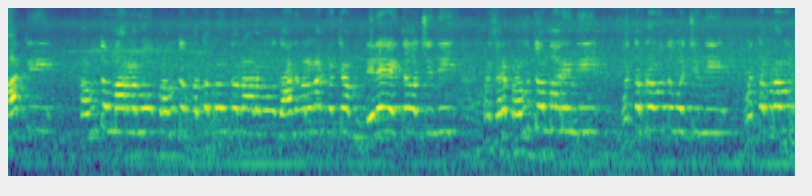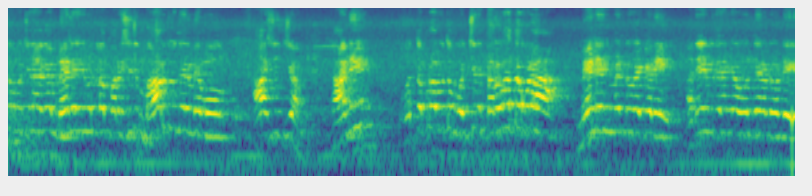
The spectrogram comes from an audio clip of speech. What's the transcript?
పార్టీ ప్రభుత్వం మారడము ప్రభుత్వం కొత్త ప్రభుత్వం రావడము దాని వలన కొంచెం డిలే అయితే వచ్చింది. మరి సరే ప్రభుత్వం మారింది కొత్త ప్రభుత్వం వచ్చింది కొత్త ప్రభుత్వం వచ్చినాక మేనేజ్మెంట్లో పరిస్థితి మారుతుందని మేము ఆశించాం. కానీ కొత్త ప్రభుత్వం వచ్చిన తర్వాత కూడా మేనేజ్మెంట్ వైఖరి అదే విధంగా ఉంది అన్నటువంటి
